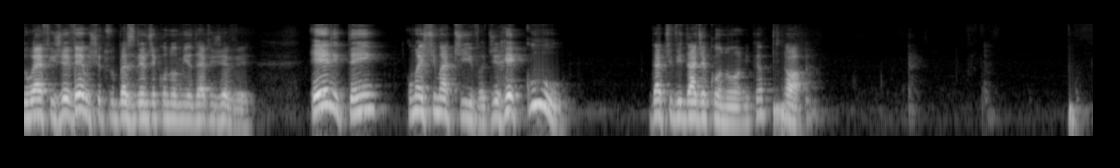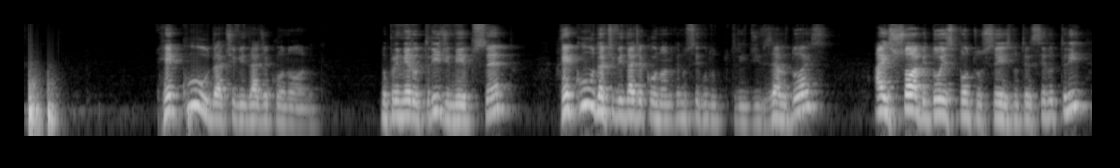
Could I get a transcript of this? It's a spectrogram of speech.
do FGV, o Instituto Brasileiro de Economia da FGV, ele tem uma estimativa de recuo da atividade econômica, ó. Recuo da atividade econômica no primeiro TRI de 0,5%, recuo da atividade econômica no segundo TRI de 0,2%, aí sobe 2,6% no terceiro TRI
